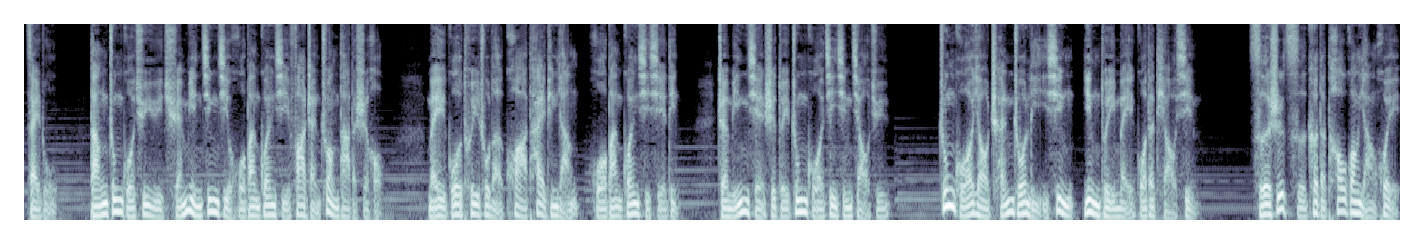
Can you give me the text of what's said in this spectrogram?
再如，当中国区域全面经济伙伴关系发展壮大的时候。美国推出了跨太平洋伙伴关系协定，这明显是对中国进行搅局。中国要沉着理性应对美国的挑衅。此时此刻的韬光养晦，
